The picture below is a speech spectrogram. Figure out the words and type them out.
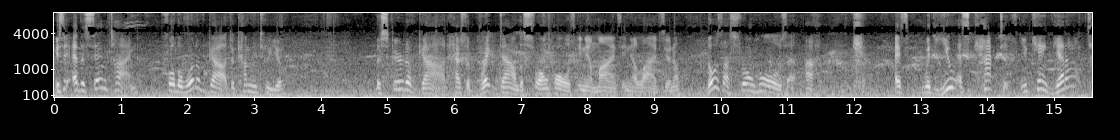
you see, at the same time, for the Word of God to come into you, the Spirit of God has to break down the strongholds in your minds, in your lives, you know. Those are strongholds uh, uh, as with you as captive. You can't get out.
